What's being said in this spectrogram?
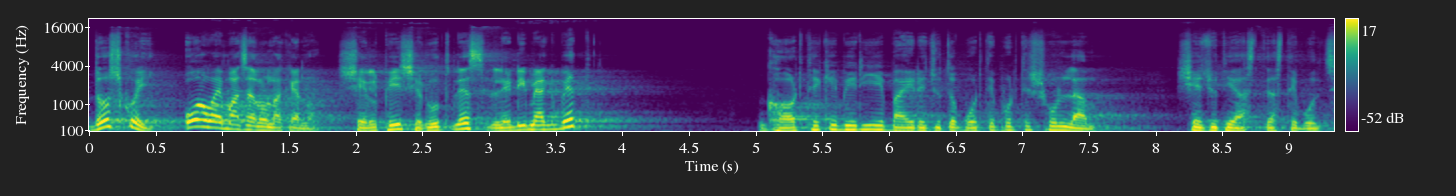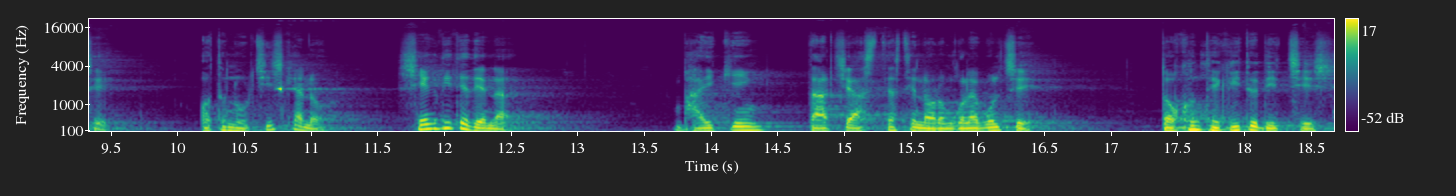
দোষ কই? ও আমায় বাঁচালো না কেন? Selfish, ruthless, lady Macbeth? ঘর থেকে বেরিয়ে বাইরে জুতো পরতে পরতে শুনলাম সে যদি আস্তে আস্তে বলছে, অত নড়ছিস কেন? সেঁক দিতে দে না। ভাইকিং তার চেয়ে আস্তে আস্তে নরম গলায় বলছে, তখন থেকেই তো দিচ্ছিস।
